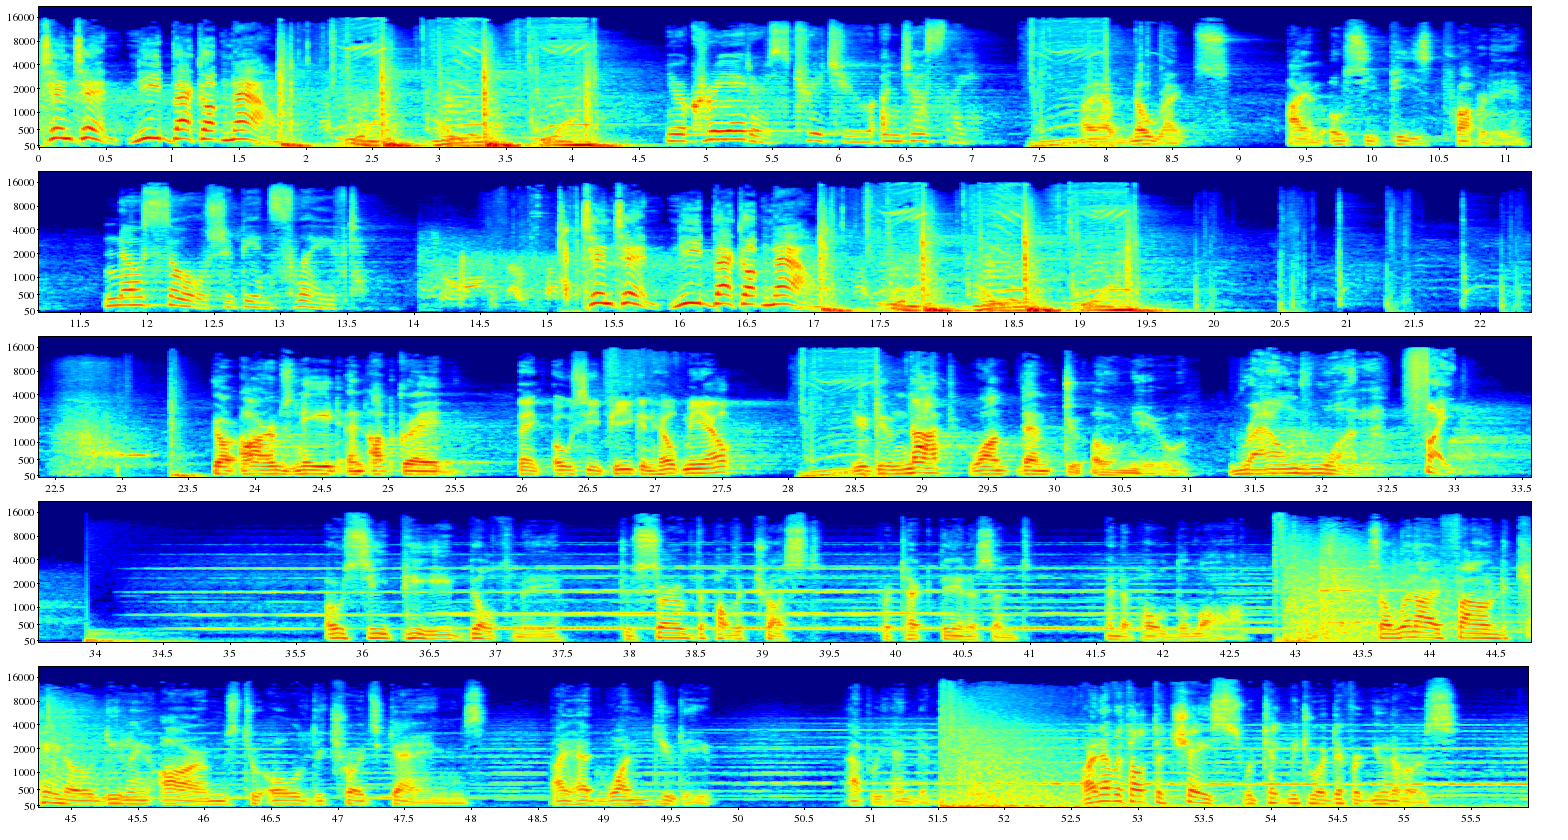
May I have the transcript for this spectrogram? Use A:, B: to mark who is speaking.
A: Ten ten. Need backup now.
B: Your creators treat you unjustly.
C: I have no rights. I am OCP's property.
B: No soul should be enslaved.
A: Ten ten. Need backup now.
C: Your arms need an upgrade.
D: Think OCP can help me out?
C: You do not want them to own you.
E: Round one. Fight.
C: OCP built me to serve the public trust, protect the innocent, and uphold the law. So when I found Kano dealing arms to old Detroit's gangs, I had one duty. Apprehend him. I never thought the chase would take me to a different universe,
